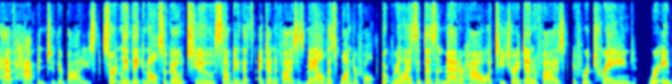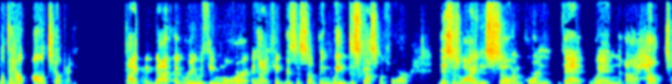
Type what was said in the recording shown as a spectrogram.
have happened to their bodies. Certainly, they can also go to somebody that identifies as male. That's wonderful. But realize it doesn't matter how a teacher identifies. If we're trained, we're able to help all children. I could not agree with you more. And I think this is something we've discussed before. This is why it is so important that when uh, health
